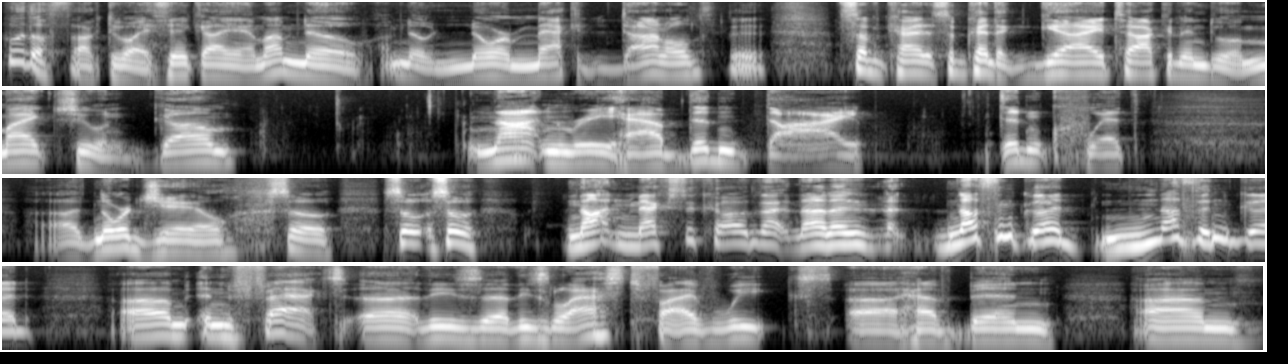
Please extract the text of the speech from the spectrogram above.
Who the fuck do I think I am? I'm no, I'm no Norm Macdonald. Some kind of some kind of guy talking into a mic, chewing gum. Not in rehab. Didn't die. Didn't quit. Uh, nor jail. So so so not in Mexico. Not, not in, nothing good. Nothing good. Um, in fact, uh, these uh, these last five weeks uh, have been. Um,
